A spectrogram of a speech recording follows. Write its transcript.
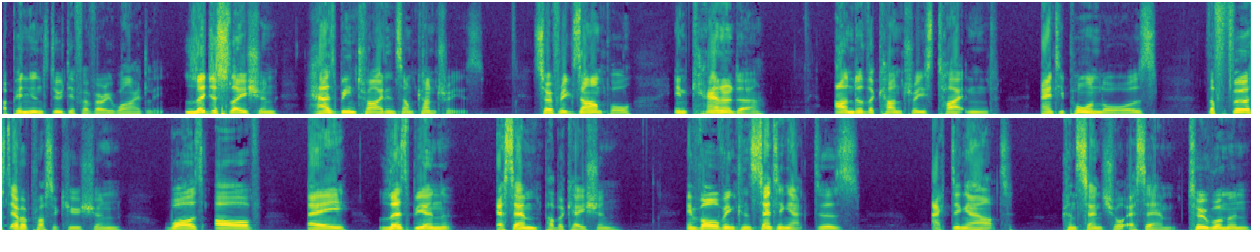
Opinions do differ very widely. Legislation has been tried in some countries. So, for example, in Canada, under the country's tightened anti porn laws, the first ever prosecution was of a lesbian SM publication involving consenting actors acting out consensual SM. Two women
